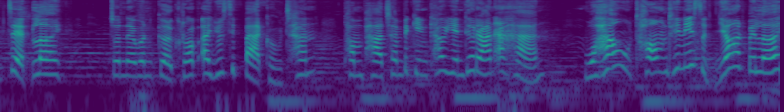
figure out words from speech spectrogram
57 เลย จนในวันเกิดครบอายุ 18 ของฉัน ทอมพาฉันไปกินข้าวเย็นที่ร้านอาหาร ว้าว ทอมที่นี่สุดยอดไปเลย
